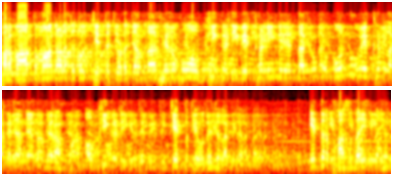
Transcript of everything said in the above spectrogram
ਪਰਮਾਤਮਾ ਨਾਲ ਜਦੋਂ ਚਿੱਤ ਜੁੜ ਜਾਂਦਾ, ਫਿਰ ਉਹ ਔਖੀ ਘੜੀ ਵੇਖਣ ਹੀ ਨਹੀਂ ਦਿੰਦਾ, ਕਿਉਂਕਿ ਉਹਨੂੰ ਵੇਖਣ ਲੱਗ ਜਾਂਦੇ ਆ ਨਾ ਫਿਰ ਆਪਾਂ। ਔਖੀ ਘੜੀ ਕਿੱਥੇ ਵੇਖੀ? ਚਿੱਤ ਤੇ ਉਹਦੇ 'ਚ ਲੱਗ ਜਾਂਦਾ। ਇੱਧਰ ਫਸਦਾ ਹੀ ਨਹੀਂ ਫਿਰ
